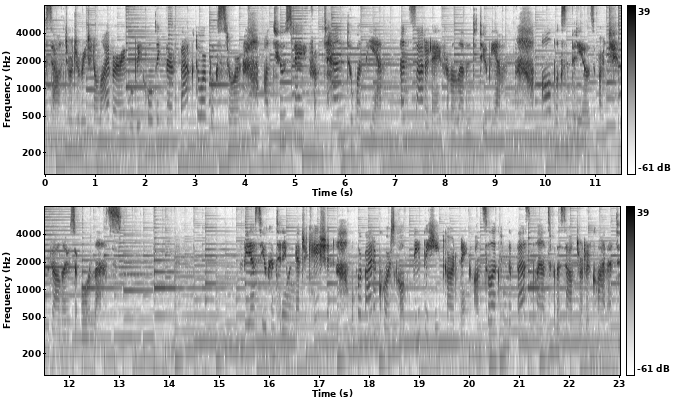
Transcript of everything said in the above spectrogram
The South Georgia Regional Library will be holding their backdoor bookstore on Tuesday from 10 to 1 p.m. and Saturday from 11 to 2 p.m. All books and videos are $2 or less. VSU Continuing Education will provide a course called Beat the Heat Gardening on selecting the best plants for the South Georgia climate.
